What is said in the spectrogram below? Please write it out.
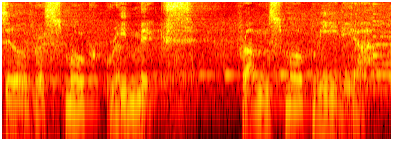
Silver Smoke Remix from Smoke Media.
